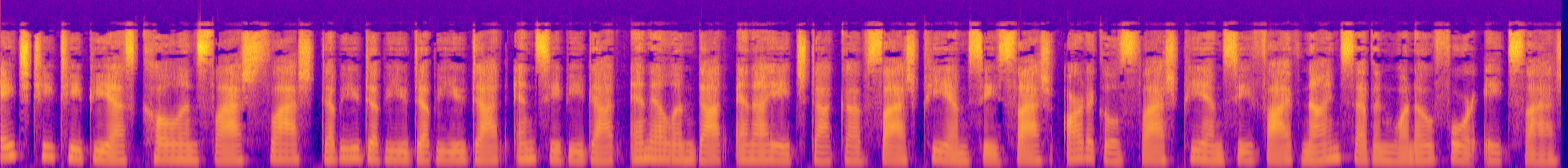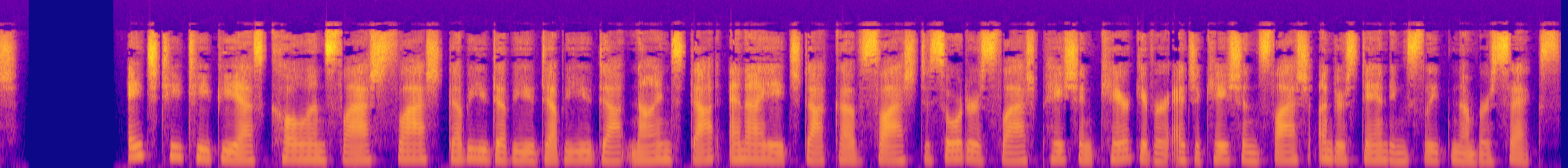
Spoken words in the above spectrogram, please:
https colon slash slash www.ncb.nlm.nih.gov slash pmc oh slash articles slash pmc 5971048 slash https colon slash slash www.ninds.nih.gov slash disorders slash patient caregiver education slash understanding sleep number 6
